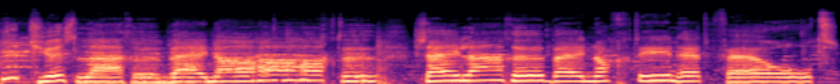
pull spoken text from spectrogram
Herdertjes lagen bij nachten. Zij lagen bij nacht in het veld.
